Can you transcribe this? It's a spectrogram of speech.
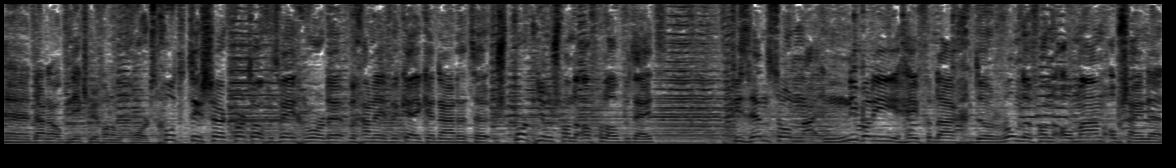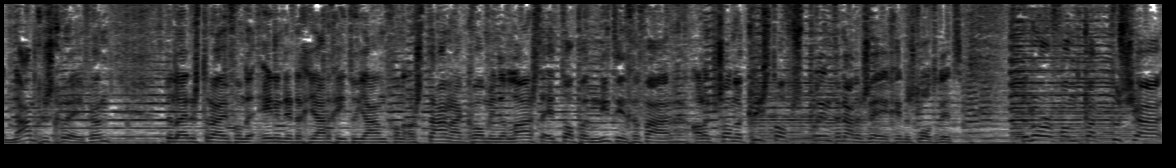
Uh, daarna ook niks meer van hem gehoord. Goed, het is uh, kwart over twee geworden. We gaan even kijken naar het sportnieuws van de afgelopen tijd. Vincenzo Nibali heeft vandaag de ronde van Oman op zijn uh, naam geschreven. De leiderstrui van de 31-jarige Italiaan van Astana kwam in de laatste etappe niet in gevaar. Alexander Christophe sprintte naar de zege in de slotrit. De Noor van Katusha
